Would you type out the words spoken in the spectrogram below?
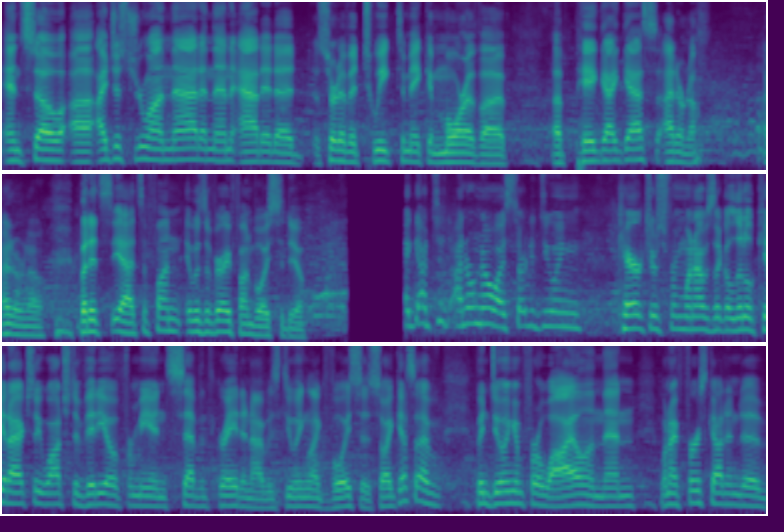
and so uh, I just drew on that and then added a sort of a tweak to make him more of a a pig, I guess. I don't know. I don't know, but it's yeah, it's a fun. It was a very fun voice to do. I got to. I don't know. I started doing characters from when I was like a little kid. I actually watched a video for me in seventh grade, and I was doing like voices. So I guess I've been doing them for a while. And then when I first got into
